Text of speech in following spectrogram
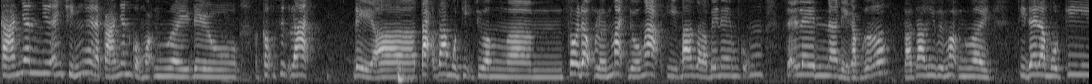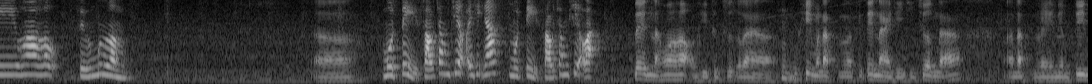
cá nhân như anh chính hay là cá nhân của mọi người đều cộng sự lại để uh, tạo ra một thị trường uh, sôi động lớn mạnh đúng không ạ? Thì bao giờ bên em cũng sẽ lên uh, để gặp gỡ và giao lưu với mọi người. Thì đây là một kỳ hoa hậu xứ mường. Uh... 1 tỷ 600 triệu anh chị nhá 1 tỷ 600 triệu ạ. Tên là hoa hậu thì thực sự là ừ. khi mà đặt cái tên này thì chị Trương đã đặt về niềm tin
